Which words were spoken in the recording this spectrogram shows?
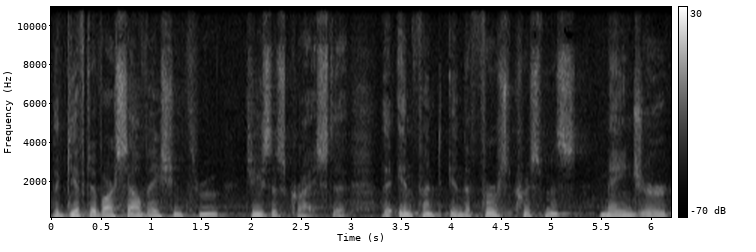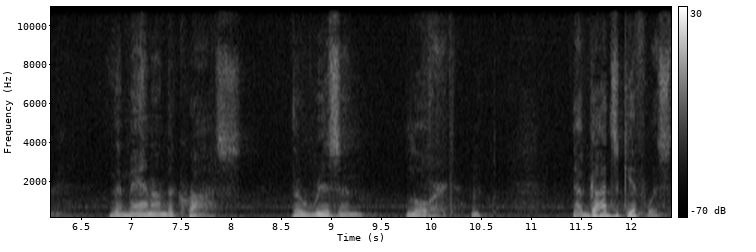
The gift of our salvation through Jesus Christ, the, the infant in the first Christmas manger, the man on the cross, the risen Lord. Now, God's gift was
